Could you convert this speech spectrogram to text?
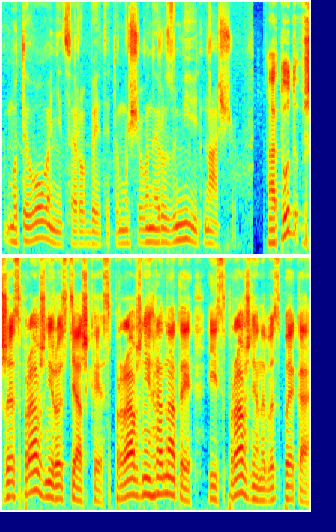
мотивовані це робити, тому що вони розуміють нащо. А тут вже справжні розтяжки, справжні гранати і справжня небезпека.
